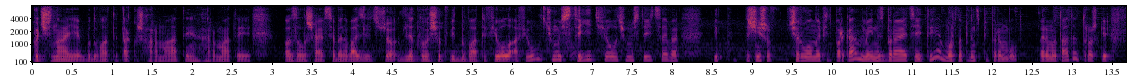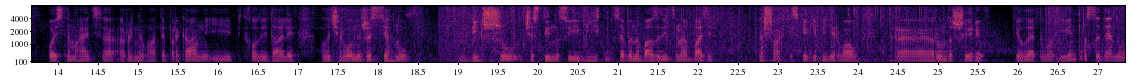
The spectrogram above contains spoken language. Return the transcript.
Починає будувати також гармати. Гармати е, залишає в себе на базі що, для того, щоб відбивати фіола. А фіол чомусь стоїть, фіол чомусь стоїть в себе під, точніше, червоно під парканами і не збирається йти. Можна, в принципі, перемо- перемотати трошки. Ось намагається руйнувати паркан і підходить далі. Але червоний вже стягнув більшу частину своїх військ до себе на базу. Дивіться, на базі на шахті, скільки підірвав е, рундаширів фіолетового. І він просто йде, ну.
